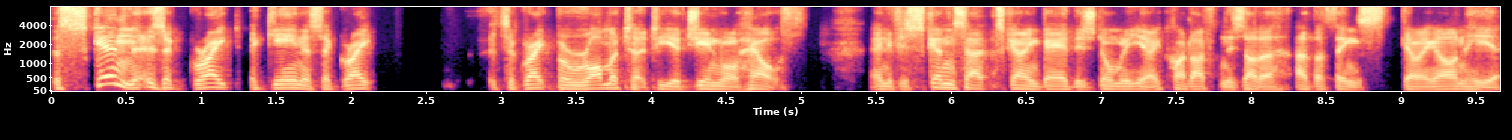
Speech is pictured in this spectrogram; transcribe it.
the skin is a great, again, it's a great, it's a great barometer to your general health. And if your skin starts going bad, there's normally, you know, quite often there's other other things going on here.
